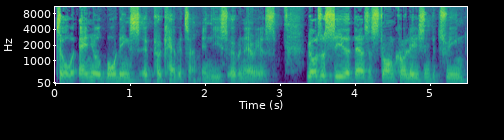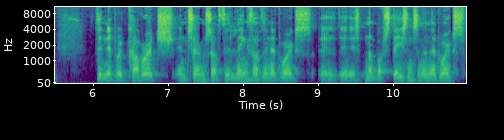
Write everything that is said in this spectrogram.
so annual boardings uh, per capita in these urban areas. We also see that there's a strong correlation between the network coverage in terms of the length of the networks, uh, the number of stations in the networks.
